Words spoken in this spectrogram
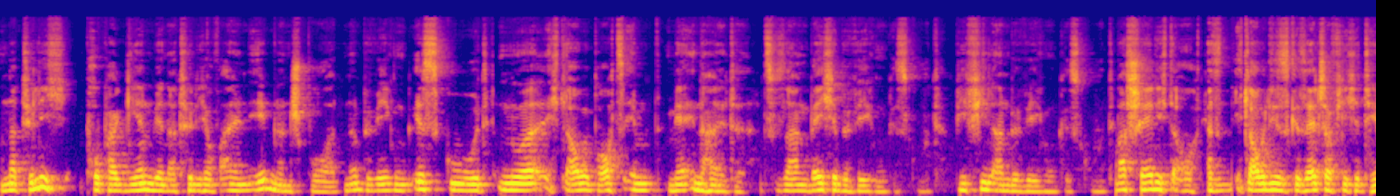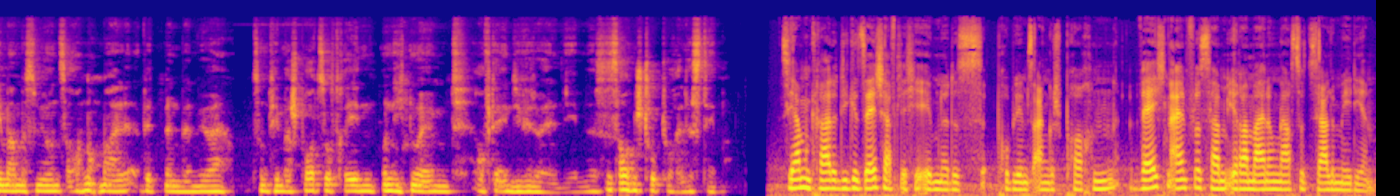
Und natürlich propagieren wir natürlich auf allen Ebenen Sport. Ne? Bewegung ist gut, nur ich glaube, braucht es eben mehr Inhalte, zu sagen, welche Bewegung ist gut, wie viel an Bewegung ist gut, was schädigt auch. Also ich glaube, dieses gesellschaftliche Thema müssen wir uns auch nochmal widmen, wenn wir zum Thema Sportsucht reden und nicht nur eben auf der individuellen Ebene. Das ist auch ein strukturelles Thema. Sie haben gerade die gesellschaftliche Ebene des Problems angesprochen. Welchen Einfluss haben Ihrer Meinung nach soziale Medien?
